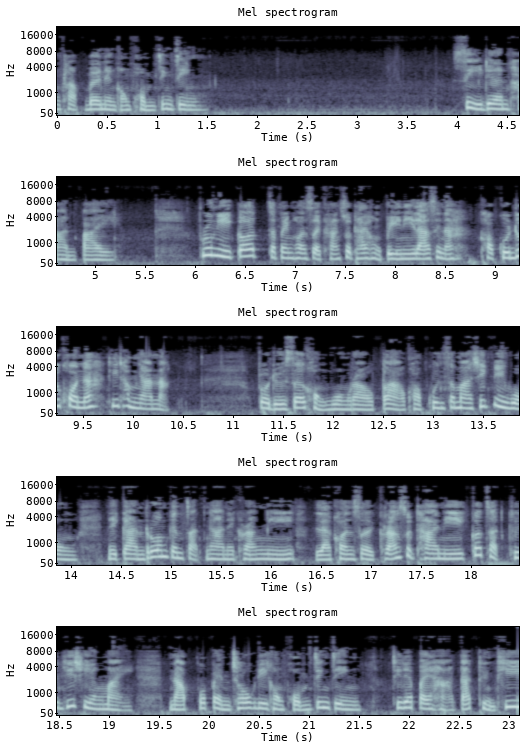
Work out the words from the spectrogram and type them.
นคลับเบอร์หนึ่งของผมจริงๆสี่เดือนผ่านไป พรุ่งนี้ก็จะเป็นคอนเสิร์ตครั้งสุดท้ายของปีนี้แล้วสินะ ขอบคุณทุกคนนะที่ทำงานหนัก โปรดิวเซอร์ของวงเรากล่าวขอบคุณสมาชิกในวง ในการร่วมกันจัดงานในครั้งนี้ และคอนเสิร์ตครั้งสุดท้ายนี้ก็จัดขึ้นที่เชียงใหม่ นับว่าเป็นโชคดีของผมจริง ๆ ที่ได้ไปหากัดถึงที่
